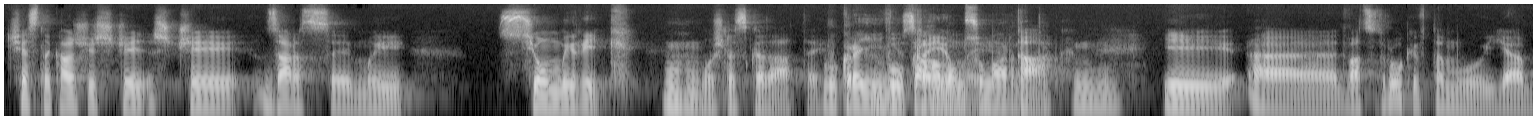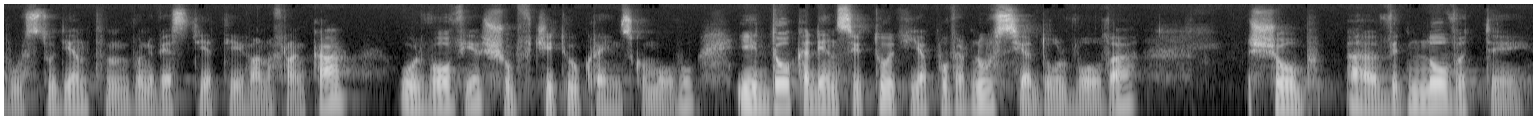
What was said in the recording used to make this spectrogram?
чесно кажучи, ще, ще зараз ми сьомий рік, можна сказати. В Україні, загалом сумарно. Так. Мгм. І е, 20 років тому я був студентом в університеті Івана Франка у Львові, щоб вчити українську мову. І до каденції тут я повернувся до Львова, щоб е, відновити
